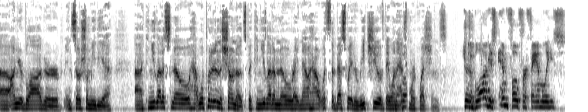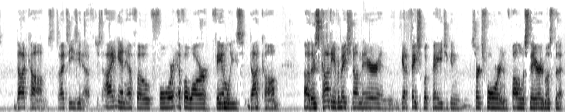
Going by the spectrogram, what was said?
uh, on your blog or in social media, uh, can you let us know? How, we'll put it in the show notes, but can you let them know right now how what's the best way to reach you if they want to ask Well- more questions? Sure, the blog is infoforfamilies.com. So that's easy enough. Just info for F-O-R families.com. Uh, there's contact information on there, and we've got a Facebook page you can search for and follow us there. And most of the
